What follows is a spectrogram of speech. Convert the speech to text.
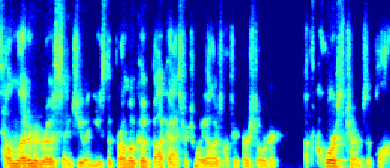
Tell them Letterman Rose sent you and use the promo code Buckeyes for $20 off your first order. Of course, terms apply.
